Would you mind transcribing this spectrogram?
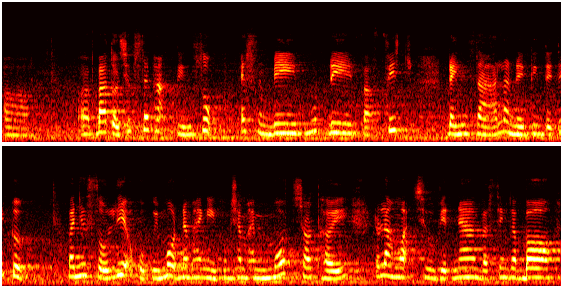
uh, ba tổ chức xếp hạng tín dụng S&P, Moody và Fitch đánh giá là nền kinh tế tích cực. Và như số liệu của quý 1 năm 2021 cho thấy, đó là ngoại trừ Việt Nam và Singapore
